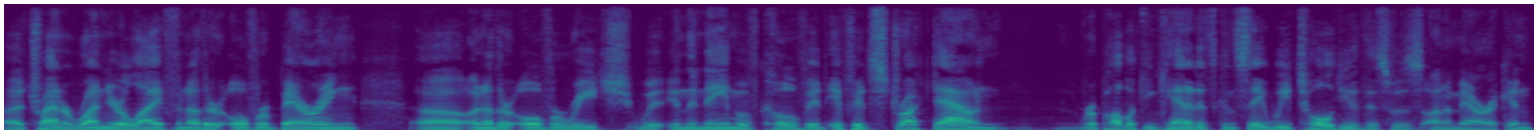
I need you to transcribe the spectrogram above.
uh, trying to run your life, another overbearing, uh, another overreach in the name of COVID. If it's struck down, Republican candidates can say, We told you this was un American.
